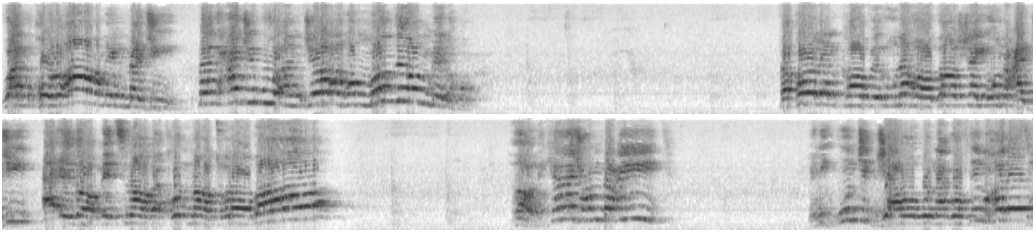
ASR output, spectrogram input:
والقرآن المجید. بل حجبوا ان جاءهم منذر منهم. فقال الكافرون هذا شيء عجيب. اذا متنا و كنا ترابا؟ ذلك رجع بعید یعنی اون که جواب نگفته می‌خواد از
